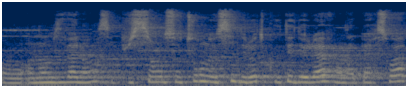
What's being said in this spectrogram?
en, en ambivalence. Et puis si on se tourne aussi de l'autre côté de l'œuvre, on aperçoit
